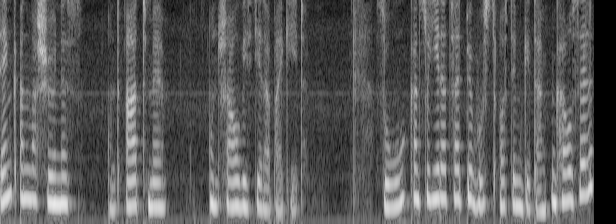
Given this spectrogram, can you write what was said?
Denk an was Schönes und atme und schau, wie es dir dabei geht. So kannst du jederzeit bewusst aus dem Gedankenkarussell,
